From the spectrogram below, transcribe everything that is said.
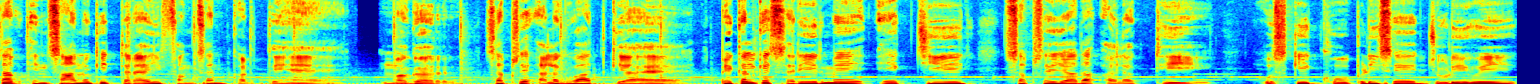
सब इंसानों की तरह ही फ़ंक्शन करते हैं। मगर सबसे अलग बात क्या है? पिकल के शरीर में एक चीज़ सबसे ज़्यादा अलग थी उसकी खोपड़ी से जुड़ी हुई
